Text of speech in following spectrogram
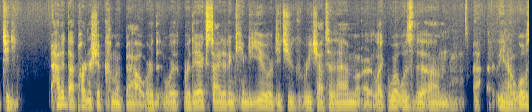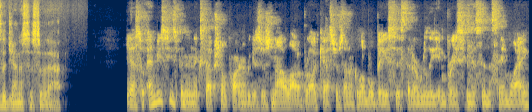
did how did that partnership come about? Were, were were they excited and came to you, or did you reach out to them, or like what was the um, uh, you know what was the genesis of that? Yeah, so NBC's been an exceptional partner because there's not a lot of broadcasters on a global basis that are really embracing this in the same way.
